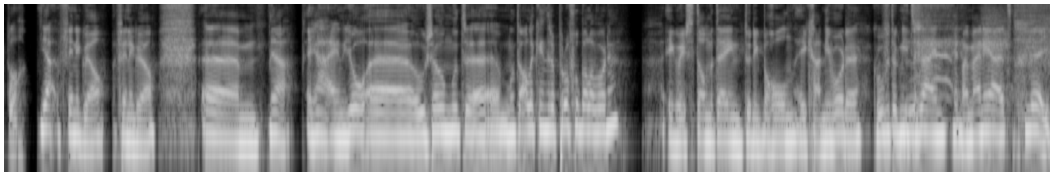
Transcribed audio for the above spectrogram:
toch? Ja, vind ik wel. Vind ik wel. Ehm, ja. ja, en joh, eh, hoezo moeten, moeten alle kinderen profvoetballer worden? Ik wist het al meteen toen ik begon. Ik ga het niet worden. Ik hoef het ook niet te zijn. Maakt mij niet uit. Nee.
